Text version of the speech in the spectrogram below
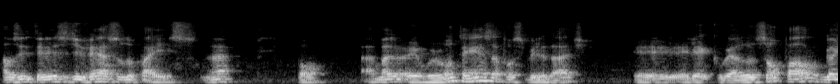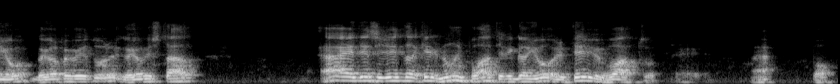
aos interesses diversos do país. Né? Bom, mas o João tem essa possibilidade. Ele é governador de São Paulo, ganhou, ganhou a prefeitura, ganhou o Estado. Ah, é desse jeito daquele. Não importa, ele ganhou, ele teve voto. Né? Bom,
